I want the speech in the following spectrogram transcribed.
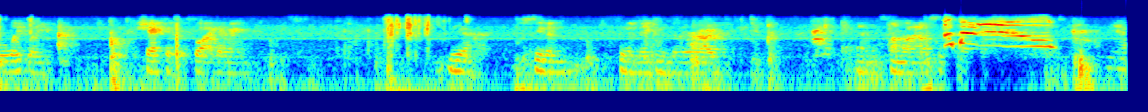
completely shattered. It's like having, yeah, seven, seven meetings in a row. And someone else's. Yeah.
